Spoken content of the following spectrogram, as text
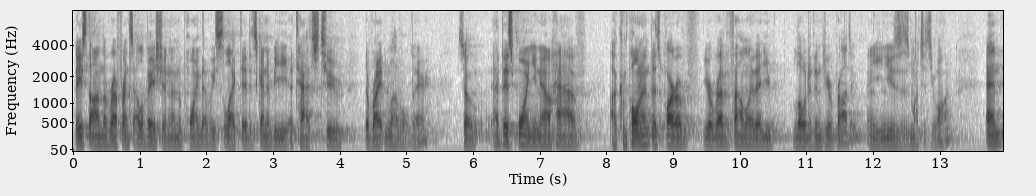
based on the reference elevation and the point that we selected. It's going to be attached to the right level there. So at this point, you now have a component that's part of your Revit family that you loaded into your project, and you can use as much as you want. And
